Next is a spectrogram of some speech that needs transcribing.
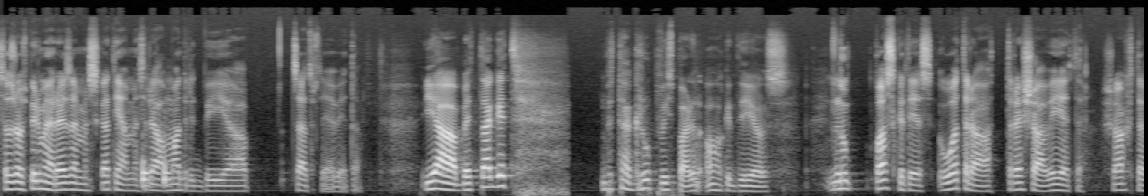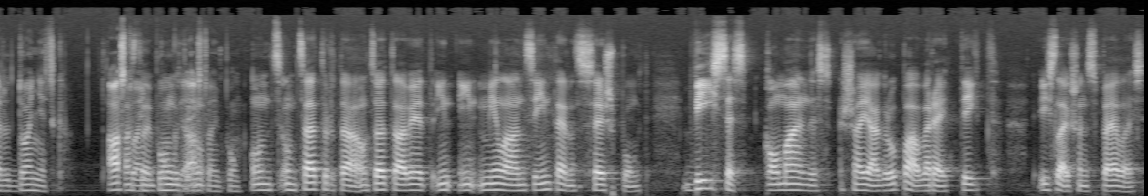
Uh, Es atceros, pirmā reize mēs skatījāmies, Real Madrid bija 4. vietā. jā, bet tagad bet tā grupa vispār, ak, Dievs. Nu, paskaties, otrā, trešā vieta - Šahtar Doņetska. 8 Astoņi punkti, punkti, 8 punkti. Un, un, ceturtā, un ceturtā vieta in, in, Milānas Inters 6 punkti. Visas komandas šajā grupā varēja tikt izslēgšanas spēlēs.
